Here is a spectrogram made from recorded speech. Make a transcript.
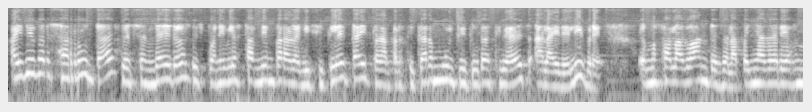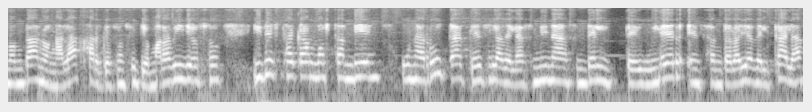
Hay diversas rutas de senderos disponibles también para la bicicleta y para practicar multitud de actividades al aire libre. Hemos hablado antes de la Peña de Arias Montano en Alájar, que es un sitio maravilloso, y destacamos también una ruta que es la de las minas del Teuler en Santolaya del Cala,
